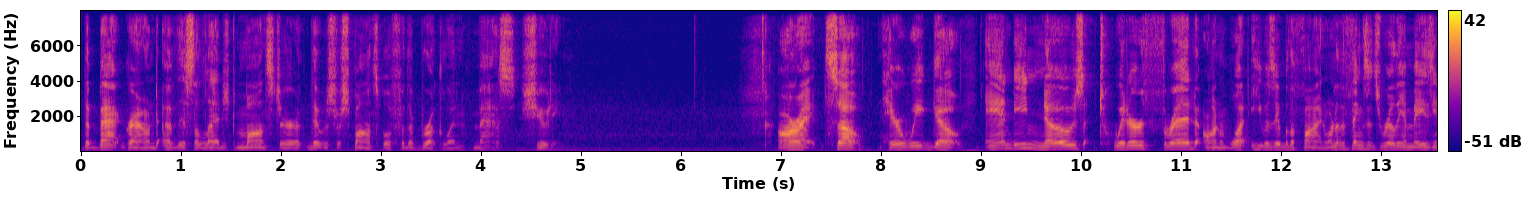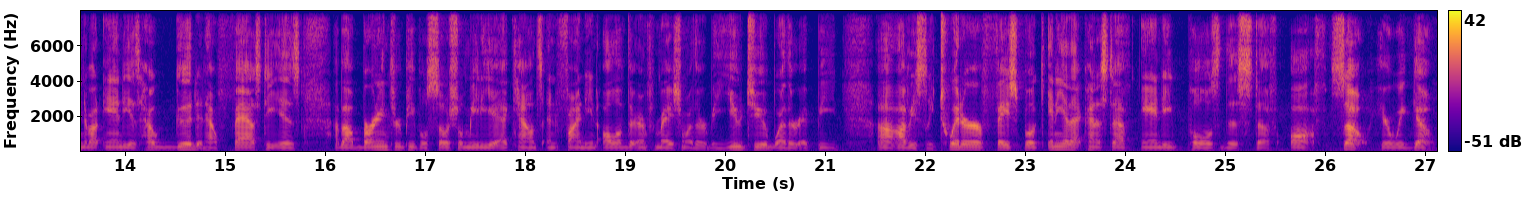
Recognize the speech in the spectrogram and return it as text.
the background of this alleged monster that was responsible for the Brooklyn mass shooting. All right, so here we go. Andy Ngo's Twitter thread on what he was able to find. One of the things that's really amazing about Andy is how good and how fast he is about burning through people's social media accounts and finding all of their information, whether it be YouTube, whether it be uh, obviously Twitter, Facebook, any of that kind of stuff. Andy pulls this stuff off. So here we go.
